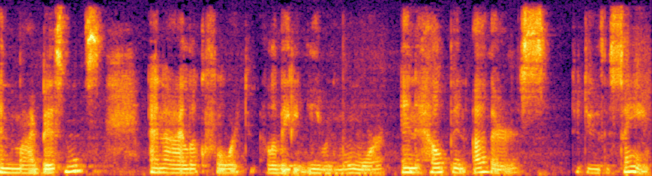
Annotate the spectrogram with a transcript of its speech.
in my business and I look forward to elevating even more and helping others to do the same.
